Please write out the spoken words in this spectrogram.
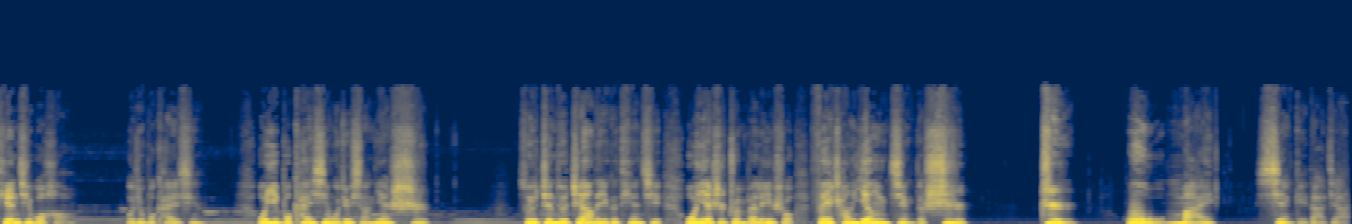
天气不好，我就不开心；我一不开心，我就想念诗。所以，针对这样的一个天气，我也是准备了一首非常应景的诗，《致雾霾》。献给大家。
